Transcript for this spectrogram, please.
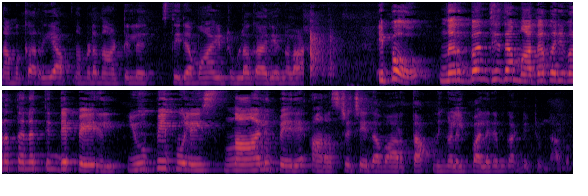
നമുക്കറിയാം. നമ്മുടെ നാട്ടിൽ സ്ഥിരമായിട്ടുള്ള കാര്യങ്ങളാണ്. ഇപ്പോ നിർബന്ധിത മതപരിവർത്തനത്തിന്റെ പേരിൽ യു പി പോലീസ് നാലു പേരെ അറസ്റ്റ് ചെയ്ത വാർത്ത നിങ്ങളിൽ പലരും കണ്ടിട്ടുണ്ടാകും.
